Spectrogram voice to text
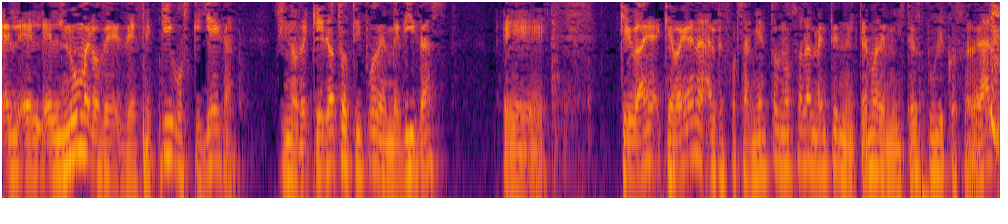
el, el- el número de, de efectivos que llegan, sino requiere otro tipo de medidas eh, que, vaya- que vayan al reforzamiento no solamente en el tema de ministerios públicos federales,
